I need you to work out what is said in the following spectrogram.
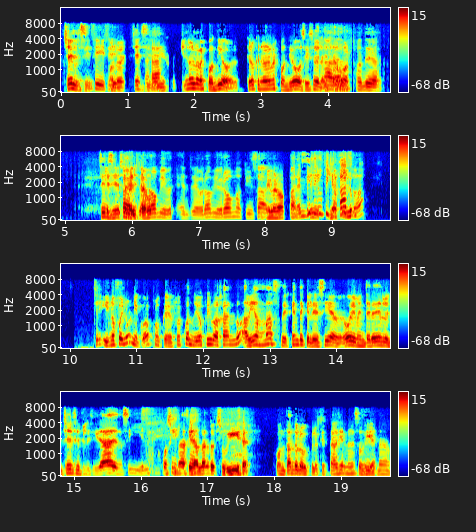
Chelsea. Sí, sí. Por lo de Chelsea. dijo. Y no le respondió. Creo que no le respondió o se hizo de la ah, lista no respondió. Sí, sí, eso entre, broma y, entre broma y broma, quién sabe. Broma, Para mí sí, un fichajazo, ¿ah? Sí, y no fue el único, ¿ah? porque fue cuando yo fui bajando, había más de gente que le decía, oye, me enteré de lo del Chelsea, felicidades, así, y él como si nada, así, hablando de su vida, contando lo, lo que estaba haciendo en esos días, nada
